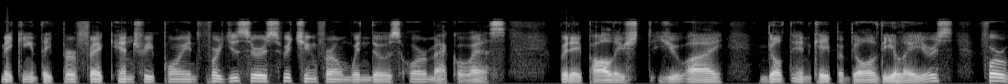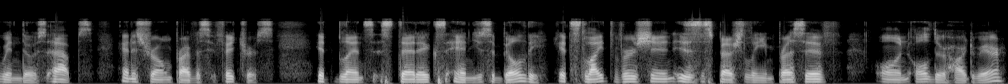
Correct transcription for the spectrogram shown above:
making it a perfect entry point for users switching from Windows or Mac OS with a polished UI, built-in capability layers for Windows apps, and strong privacy features. It blends aesthetics and usability. Its light version is especially impressive on older hardware,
